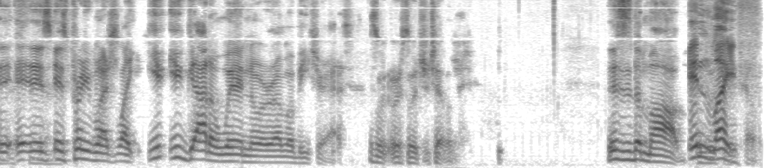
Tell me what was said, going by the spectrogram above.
It, it's, it's pretty much like you, you gotta win or I'm gonna beat your ass. That's what, that's what you're telling me. This is the mob. in life,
